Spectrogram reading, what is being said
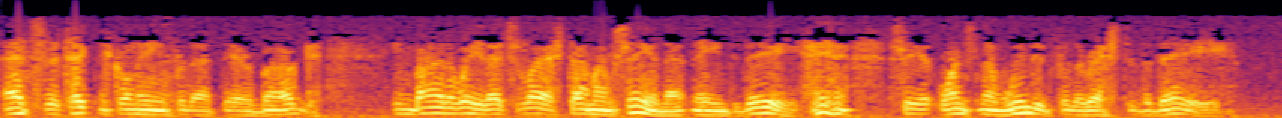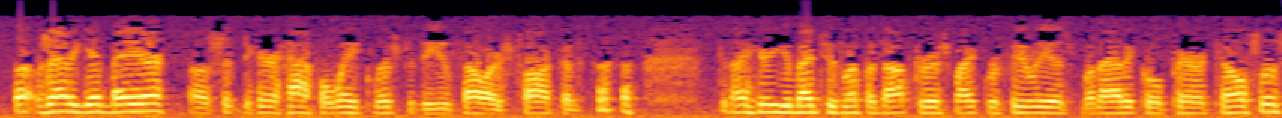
That's the technical name for that there bug. And by the way, that's the last time I'm saying that name today. Say it once and I'm winded for the rest of the day. What was that again, Mayor? I was sitting here half awake listening to you fellers talking. Did I hear you mention Lepidopterus microphilius monadico paracelsus?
